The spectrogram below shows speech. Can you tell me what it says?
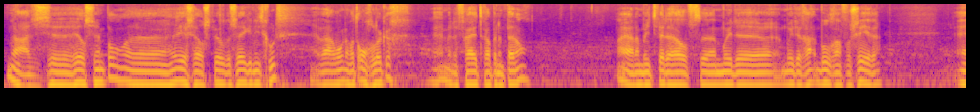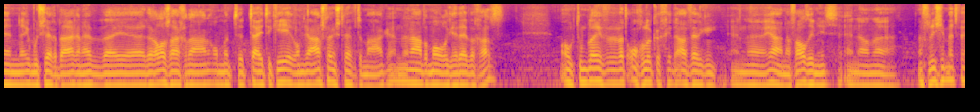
Nou, het is uh, heel simpel. Uh, de eerste helft speelden we zeker niet goed. En waren we ook nog wat ongelukkig. Hè, met een vrije trap en een panel. Nou ja, dan moet je de tweede helft uh, moet je de, moet je de boel gaan forceren. En ik moet zeggen, daarin hebben wij er alles aan gedaan om het tijd te keren... om die aansluitingstreffer te maken. En een aantal mogelijkheden hebben we gehad. Ook toen bleven we wat ongelukkig in de afwerking. En ja, dan valt hij niet. En dan een verliesje met 2-0.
